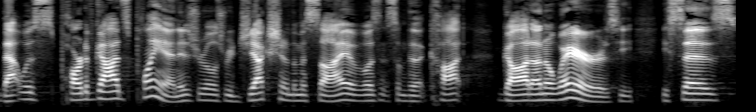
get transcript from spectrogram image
that was part of God's plan. Israel's rejection of the Messiah wasn't something that caught God unawares. He, he says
